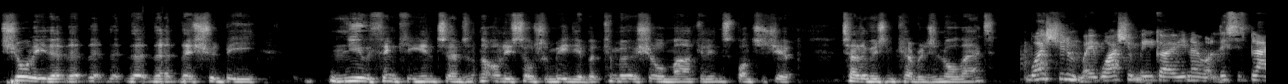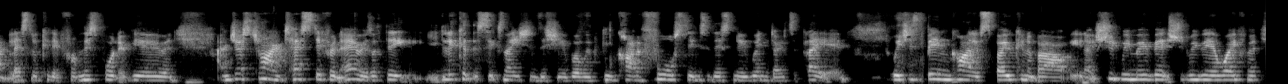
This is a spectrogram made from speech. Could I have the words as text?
surely that that, that there should be new thinking in terms of not only social media but commercial marketing, sponsorship, television coverage, and all that why shouldn't we? Why shouldn't we go, you know what, this is blank, let's look at it from this point of view and and just try and test different areas. I think you look at the Six Nations this year where we've been kind of forced into this new window to play in, which has been kind of spoken about, you know, should we move it? Should we be away from it?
